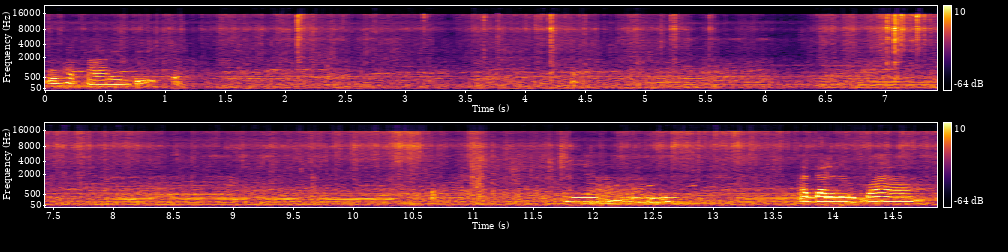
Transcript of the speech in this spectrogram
Kuha tayo dito. Ayan. Padalwa. Maliit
